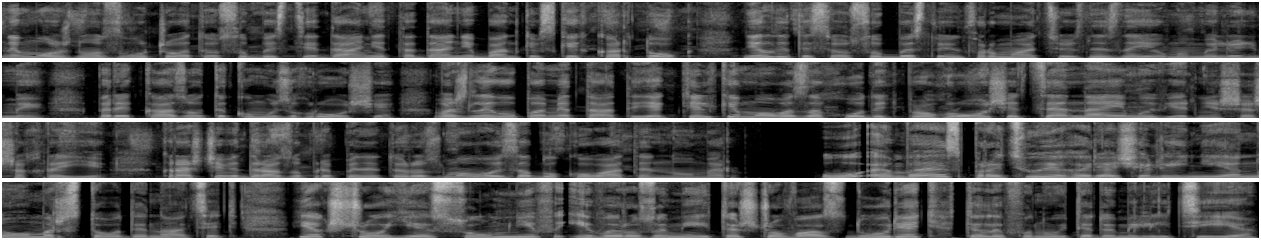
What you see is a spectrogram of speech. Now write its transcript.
не можна озвучувати особисті дані та дані банківських карток, ділитися особистою інформацією з незнайомими людьми, переказувати комусь гроші. Важливо пам'ятати, як тільки мова заходить про гроші, це найімовірніше шахраї. Краще відразу припинити розмову і заблокувати номер. У МВС працює гаряча лінія номер 111. Якщо є сумнів і ви розумієте, що вас дурять, телефонуйте до міліції.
